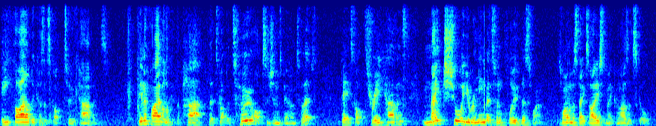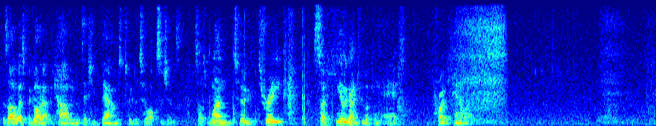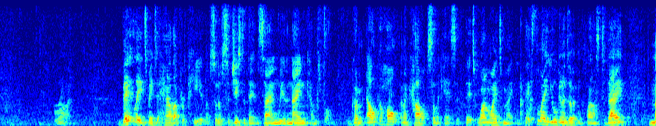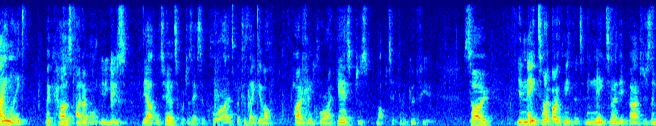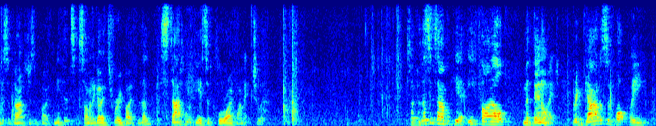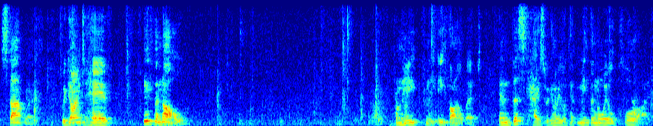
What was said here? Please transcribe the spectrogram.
Ethyl because it's got two carbons. Then if I have a look at the part that's got the two oxygens bound to it, that's got three carbons, make sure you remember to include this one. Because one of the mistakes I used to make when I was at school is I always forgot about the carbon that's actually bound to the two oxygens. So it's one, two, three, so here we're going to be looking at propanoate. Right. That leads me to how they're prepared. I've sort of suggested that in saying where the name comes from. We've got an alcohol and a carboxylic acid. That's one way to make them. That's the way you're going to do it in class today, mainly because I don't want you to use the alternative, which is acid chlorides, because they give off hydrogen chloride gas, which is not particularly good for you. So you need to know both methods and you need to know the advantages and disadvantages of both methods. So I'm going to go through both of them, starting with the acid chloride one actually. So for this example here, ethyl methanoate, regardless of what we start with, we're going to have ethanol from the, from the ethyl bit, and in this case we're going to be looking at methanoyl chloride.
